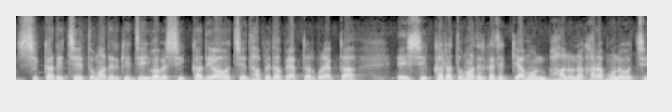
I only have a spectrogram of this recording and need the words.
শিক্ষা দিচ্ছে তোমাদেরকে যেইভাবে শিক্ষা দেওয়া হচ্ছে ধাপে ধাপে একটার পর একটা এই শিক্ষাটা তোমাদের কাছে কেমন ভালো না খারাপ মনে হচ্ছে?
